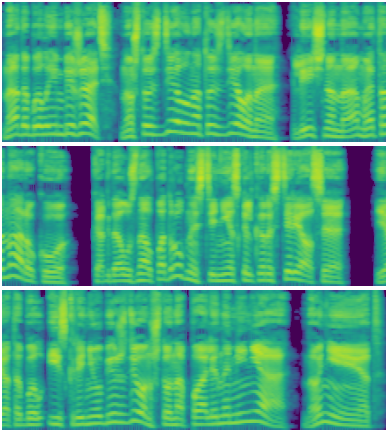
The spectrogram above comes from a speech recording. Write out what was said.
надо было им бежать, но что сделано, то сделано. Лично нам это на руку. Когда узнал подробности, несколько растерялся. Я-то был искренне убежден, что напали на меня, но нет.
